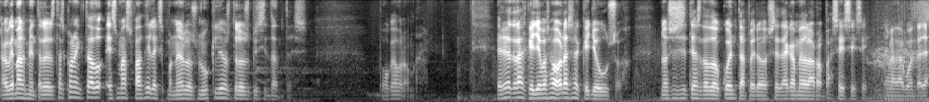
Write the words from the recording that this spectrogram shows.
Además, mientras estás conectado, es más fácil exponer los núcleos de los visitantes. Poca broma. Ese traje que llevas ahora es el que yo uso. No sé si te has dado cuenta, pero se te ha cambiado la ropa. Sí, sí, sí. Ya me he dado cuenta ya.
